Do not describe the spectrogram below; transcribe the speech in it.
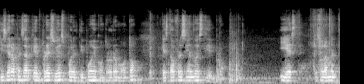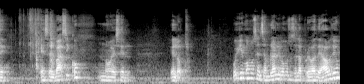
quisiera pensar que el precio es por el tipo de control remoto que está ofreciendo Steel Pro. Y este, que solamente es el básico, no es el, el otro. Muy bien, vamos a ensamblarlo y vamos a hacer la prueba de audio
